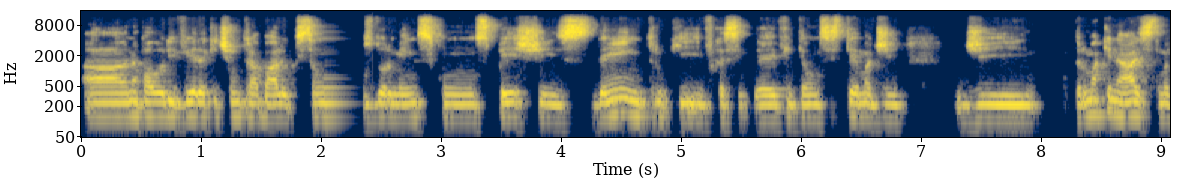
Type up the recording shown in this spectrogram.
a Ana Paula Oliveira, que tinha um trabalho que são os dormentes com os peixes dentro, que fica, assim, é, enfim, tem um sistema de, de todo maquinário, sistema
